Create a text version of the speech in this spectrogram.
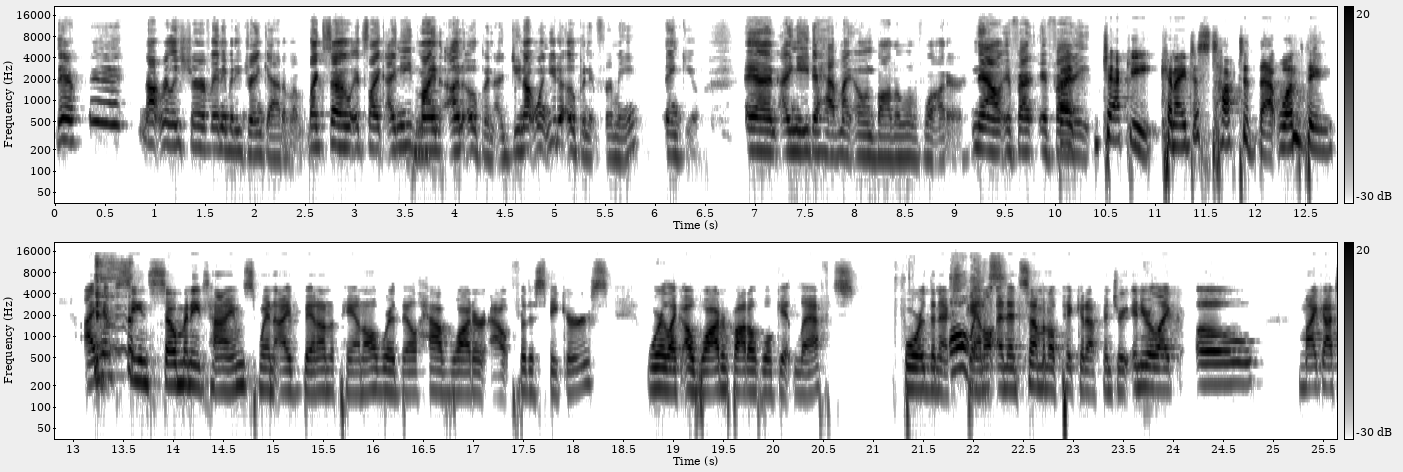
They're eh, not really sure if anybody drank out of them like so it's like i need mine unopened. I do not want you to open it for me. Thank you. And i need to have my own bottle of water. Now if i if But i Jackye, can I just talk to that one thing? I have seen so many times when I've been on a panel where they'll have water out for the speakers, where like a water bottle will get left for the next panel, and then someone will pick it up and drink, and you're like, oh my god.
